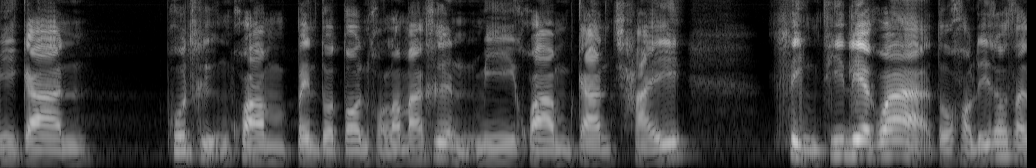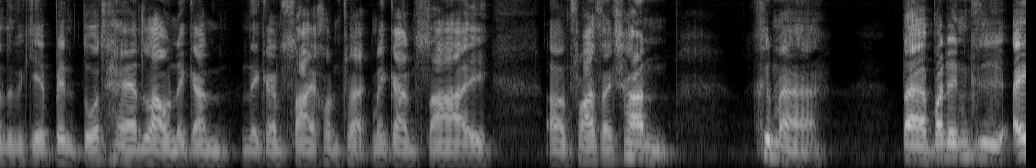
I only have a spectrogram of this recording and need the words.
มีการพูดถึงความเป็นตัวตนของเรามากขึ้น มีความการใช้สิ่งที่เรียกว่าตัวของ Digital Certificate เป็นตัวแทนเราในการในการ sign contract ในการ sign เอ่อ transaction ขึ้นมา แต่ประเด็นคือไอ้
